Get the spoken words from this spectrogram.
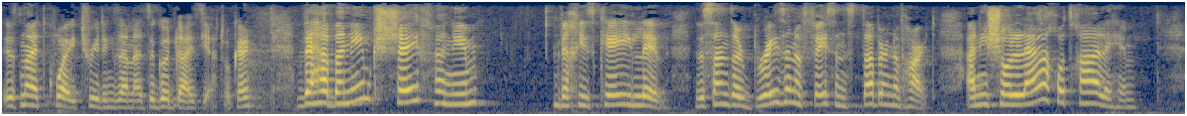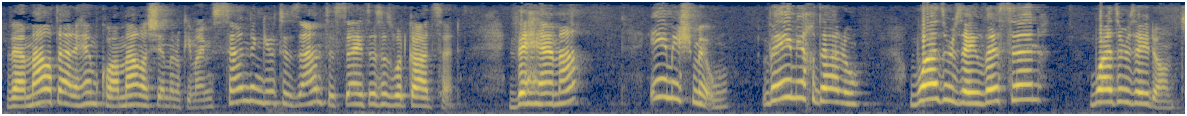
is not quite treating them as the good guys yet, okay? Ve'habanim ksheifanim fanim v'chizkei liv. The sons are brazen of face and stubborn of heart. Ani sholach otcha alehim. ואמרת עליהם כה אמר השם אלוקים. I'm sending you to them to say this is what God said. והמה אם ישמעו ואם יחדלו. Whether they listen, whether they don't.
